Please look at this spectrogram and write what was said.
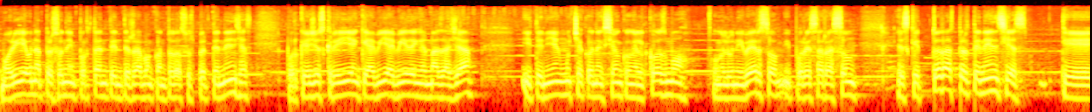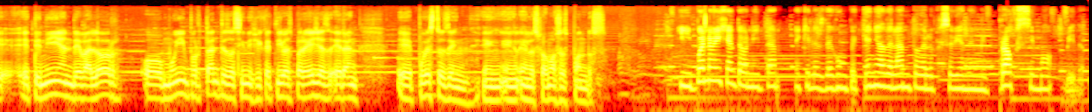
moría una persona importante enterraban con todas sus pertenencias porque ellos creían que había vida en el más allá y tenían mucha conexión con el cosmos con el universo y por esa razón es que todas pertenencias que eh, tenían de valor o muy importantes o significativas para ellas eran eh, puestos en, en los famosos pondos. Y bueno, mi gente bonita, aquí les dejo un pequeño adelanto de lo que se viene en mi próximo video.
